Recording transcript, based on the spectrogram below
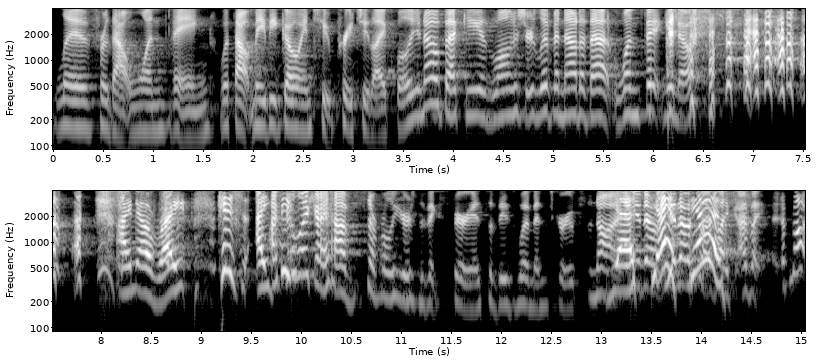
live for that one thing without maybe going too preachy like well you know becky as long as you're living out of that one thing you know I know, right? Because I, I think feel like I have several years of experience of these women's groups. Not Yes, you know, yes, you know, so I'm like, yes. I'm, like, I'm not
